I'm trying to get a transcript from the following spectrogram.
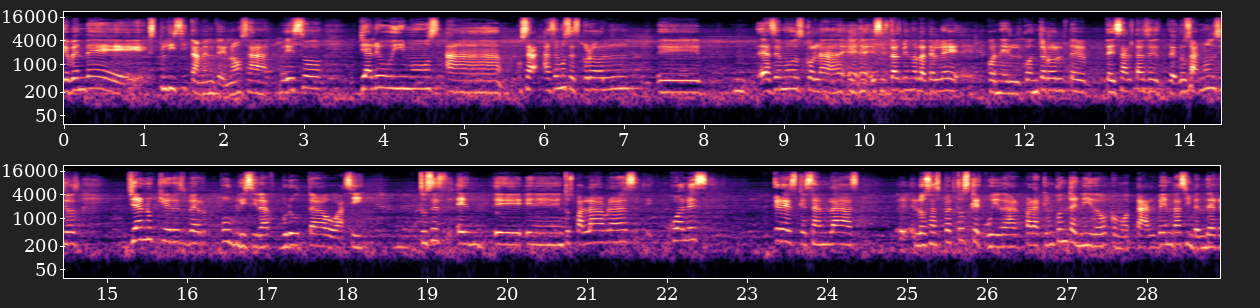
que vende explícitamente, ¿no? O sea, eso ya le huimos a, o sea, hacemos scroll, eh, hacemos con la, eh, eh, si estás viendo la tele, con el control te, saltas los anuncios, ya no quieres ver publicidad bruta o así. Entonces, en, en tus palabras, ¿cuáles crees que sean las, los aspectos que cuidar para que un contenido como tal venda sin vender?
